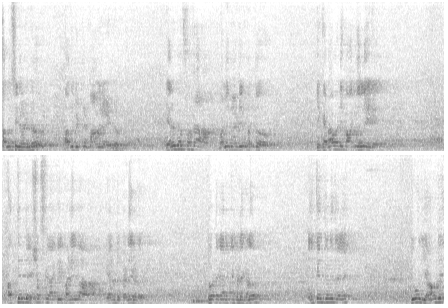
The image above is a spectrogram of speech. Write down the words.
ಹಲಸಿನ ಹಣ್ಣು, ಅದು ಬಿಟ್ಟರೆ ಮಾವಿನ ಹಣ್ಣು. ಎರಡೂ ಸಹ ಮಲೆನಾಡಿನ ಮತ್ತು ಈ ಕರಾವಳಿ ಭಾಗದಲ್ಲಿ ಅತ್ಯಂತ ಯಶಸ್ವಿಯಾಗಿ ಬೆಳೆಯುವ ಎರಡು ಬೆಳೆಗಳು, ತೋಟಗಾರಿಕೆ ಬೆಳೆಗಳು. ಯಾಕೆಂತ ಹೇಳಿದರೆ, ಇವು ಯಾವುದೇ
